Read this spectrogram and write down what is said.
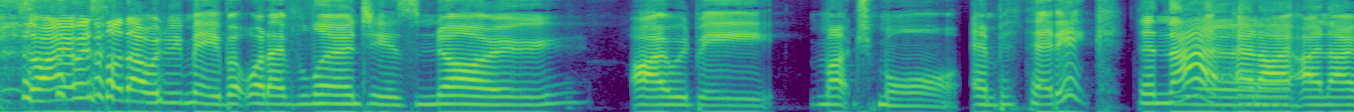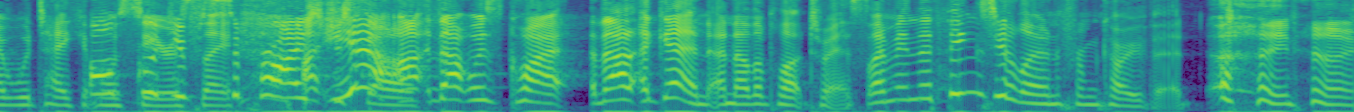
so I always thought that would be me, but what I've learned is no, I would be much more empathetic than that, Yeah. and I and I would take it Oh, more good, you've seriously. surprised Uh, Yeah, yourself. uh, that was quite that again another plot twist. I mean, the things you learn from COVID. I know.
